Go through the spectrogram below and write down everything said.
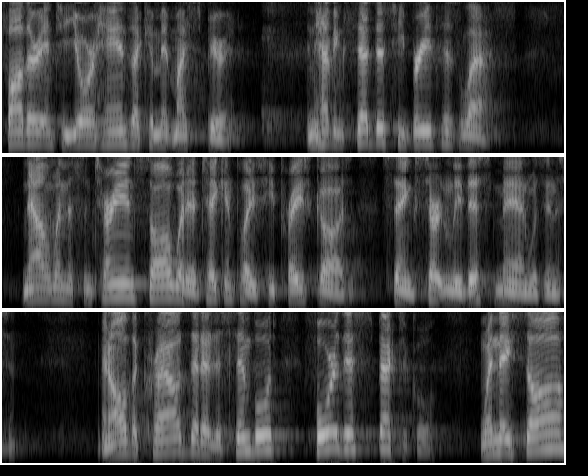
Father, into your hands I commit my spirit. And having said this, he breathed his last. Now, when the centurion saw what had taken place, he praised God, saying, Certainly this man was innocent. And all the crowds that had assembled for this spectacle, when they saw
